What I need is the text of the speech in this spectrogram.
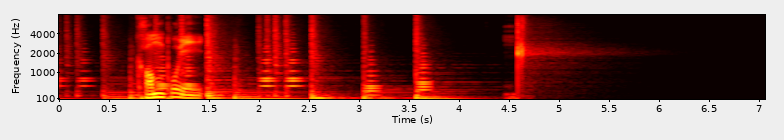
complete.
